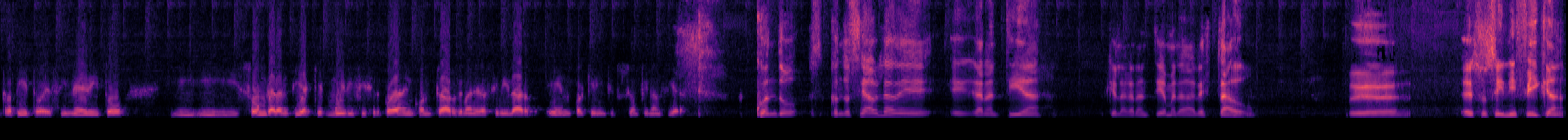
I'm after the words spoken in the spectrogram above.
repito, es inédito y, son garantías que es muy difícil puedan encontrar de manera similar en cualquier institución financiera. Cuando, cuando se habla de eh, garantía, que la garantía me la da el Estado, eh, eso significa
